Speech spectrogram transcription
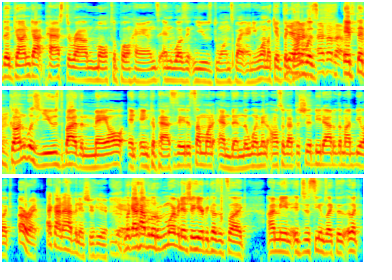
the gun got passed around multiple hands and wasn't used once by anyone. Like if the Yeah, gun was, I thought that was if the gun was used by the male and incapacitated someone, and then the women also got the shit beat out of them, I'd be like, all right, I kind of have an issue here. Yeah. Like I'd have a little bit more of an issue here because it's like, I mean, it just seems like this, like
